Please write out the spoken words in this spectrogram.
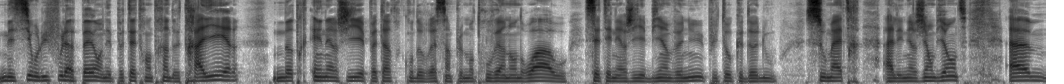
mais si on lui fout la paix, on est peut-être en train de trahir notre énergie et peut-être qu'on devrait simplement trouver un endroit où cette énergie est bienvenue plutôt que de nous soumettre à l'énergie ambiante. Euh,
